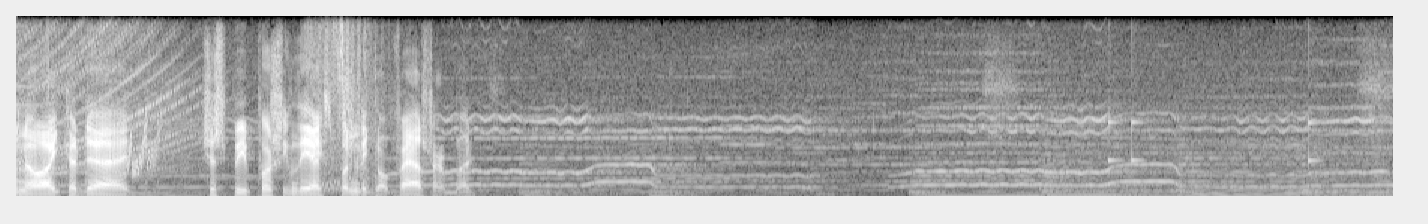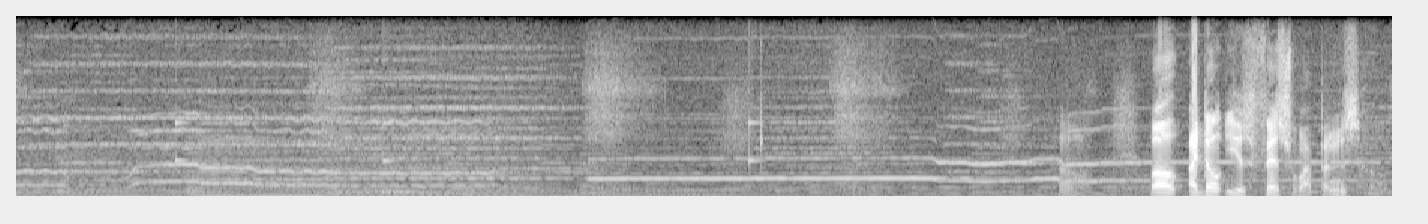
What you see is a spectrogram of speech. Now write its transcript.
No, I could uh, just be pushing the X button to go faster, but... Oh. Well, I don't use fist weapons, so...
